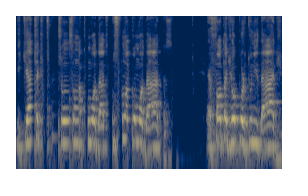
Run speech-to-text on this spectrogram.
e que acha que as pessoas são acomodadas. Não são acomodadas. É falta de oportunidade.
